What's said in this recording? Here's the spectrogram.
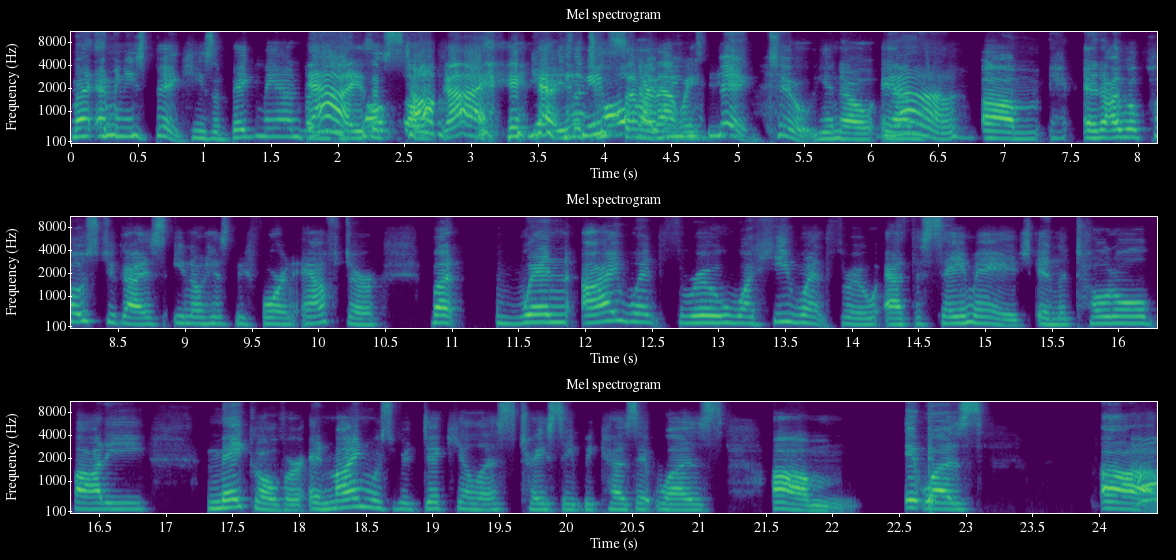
My, I mean, he's big. He's a big man. But yeah, he's, he's a tall guy. Yeah, he's a tall guy. that He's big too, you know. And yeah. um, and I will post you guys, you know, his before and after. But when I went through what he went through at the same age in the total body makeover, and mine was ridiculous, Tracy, because it was um it was uh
